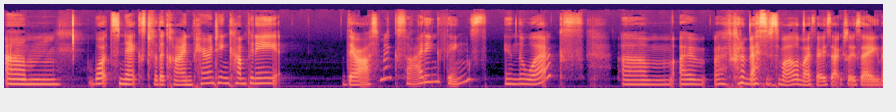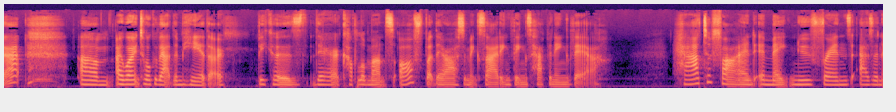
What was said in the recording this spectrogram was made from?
Um, what's next for the Kind Parenting Company? There are some exciting things in the works. Um, i have got a massive smile on my face actually saying that. Um, I won't talk about them here though, because they're a couple of months off, but there are some exciting things happening there. how to find and make new friends as an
